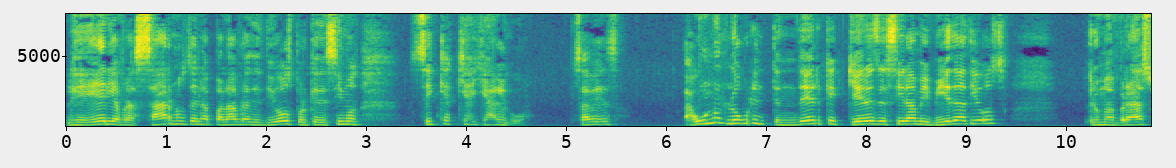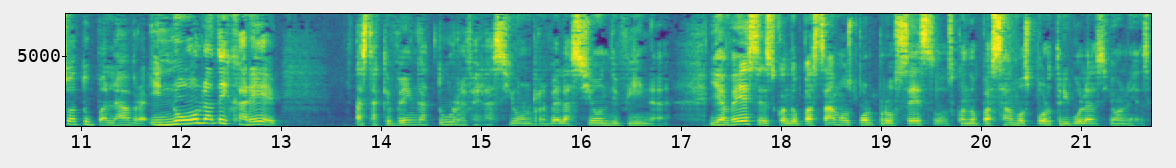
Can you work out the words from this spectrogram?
leer y abrazarnos de la palabra de Dios porque decimos, sé que aquí hay algo, ¿sabes? Aún no logro entender qué quieres decir a mi vida, Dios, pero me abrazo a tu palabra y no la dejaré hasta que venga tu revelación, revelación divina. Y a veces cuando pasamos por procesos, cuando pasamos por tribulaciones,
